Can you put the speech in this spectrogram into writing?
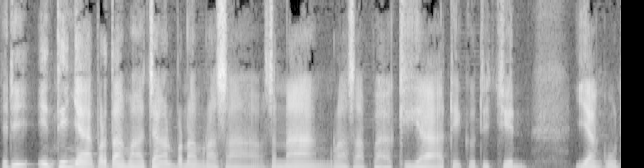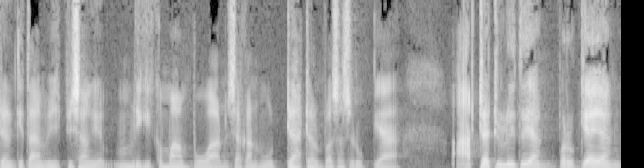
Jadi intinya pertama jangan pernah merasa senang, merasa bahagia diikuti jin yang kemudian kita bisa memiliki kemampuan misalkan mudah dalam proses rukyah ada dulu itu yang perukia yang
